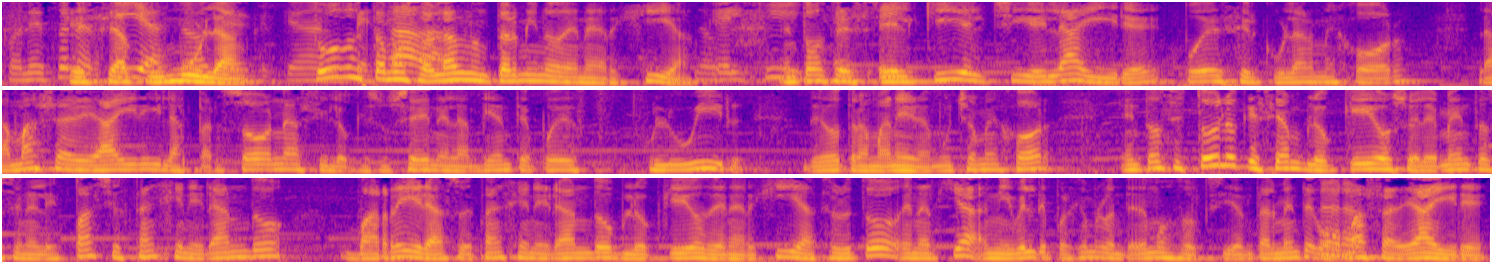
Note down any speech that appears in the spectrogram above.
Con eso que se acumulan. Que- Todo estamos hablando en términos de energía. El ki, Entonces, el el ki, el chi, el aire puede circular mejor, la masa de aire y las personas y lo que sucede en el ambiente puede fluir de otra manera, mucho mejor. Entonces, todo lo que sean bloqueos o elementos en el espacio están generando barreras o están generando bloqueos de energía, sobre todo energía a nivel de, por ejemplo, lo entendemos occidentalmente como Claro. masa de aire.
